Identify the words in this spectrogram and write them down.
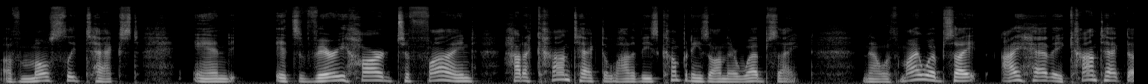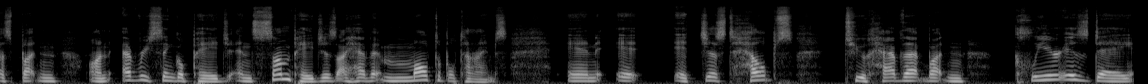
of mostly text and it's very hard to find how to contact a lot of these companies on their website Now, with my website, I have a contact us button on every single page, and some pages I have it multiple times. And it it just helps to have that button clear as day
